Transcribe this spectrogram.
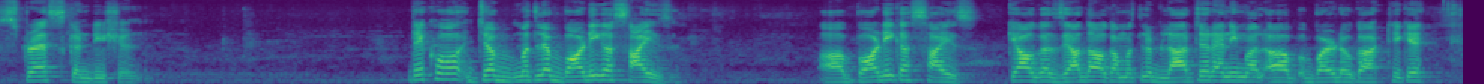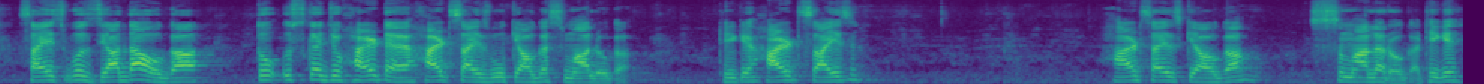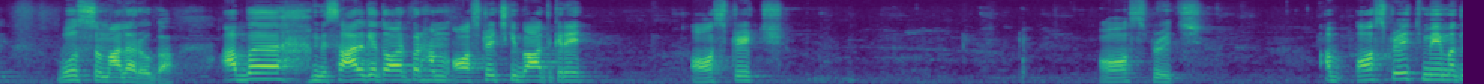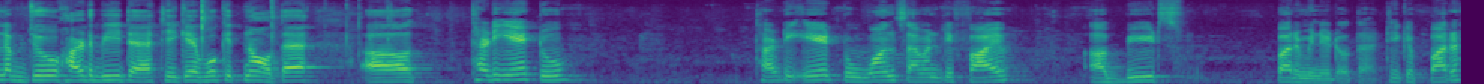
stress condition देखो, जब मतलब बॉडी का साइज़ बॉडी का साइज़ क्या होगा? ज़्यादा होगा मतलब लार्जर एनिमल बर्ड होगा, ठीक है? साइज़ वो ज़्यादा होगा तो उसका जो हार्ट है हार्ट साइज़ वो क्या होगा? स्मॉल होगा, ठीक है? हार्ट साइज़ हार्ट साइज़ क्या होगा? स्मॉलर होगा, ठीक है? वो स्मॉलर होगा। अब, मिसाल के तौर पर हम ऑस्ट्रिच की बात करें। ऑस्ट्रिच ऑस्ट्रिच अब ऑस्ट्रिच में मतलब जो हार्ट बीट है, ठीक है, वो कितना होता है? Thirty eight to thirty eight to one seventy five beats per minute होता है, ठीक है पर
